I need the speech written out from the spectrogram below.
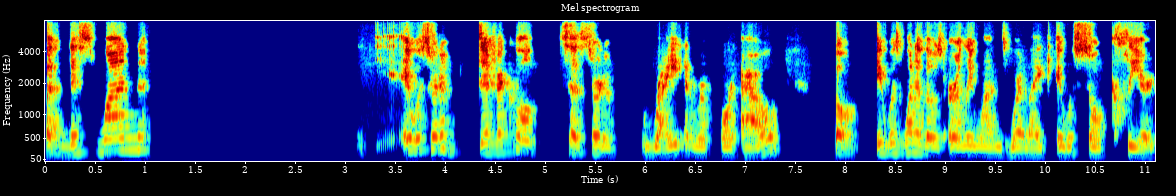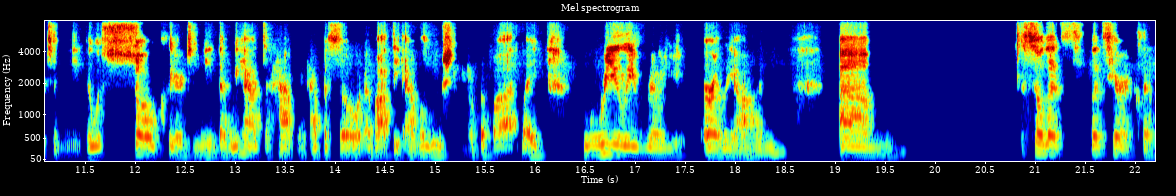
but this one, it was sort of difficult to sort of write and report out. But it was one of those early ones where, like, it was so clear to me. It was so clear to me that we had to have an episode about the evolution of the butt, like, really, really early on. Um, so let's let's hear a clip.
